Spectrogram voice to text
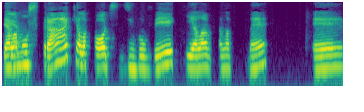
dela é. mostrar que ela pode se desenvolver, que ela, ela né? É,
